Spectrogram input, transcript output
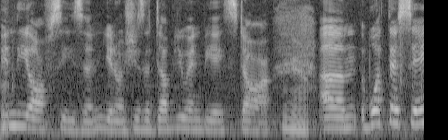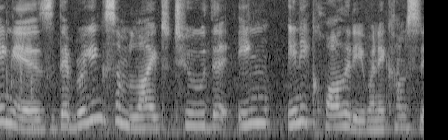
in the off season. You know, she's a WNBA star. Yeah. Um, what they're saying is they're bringing some light to the in- inequality when it comes to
